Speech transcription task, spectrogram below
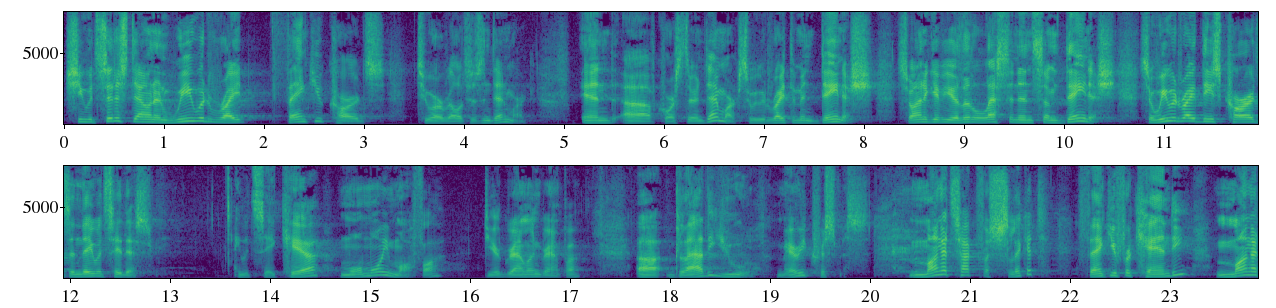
She would sit us down and we would write thank you cards to our relatives in Denmark. And uh, of course, they're in Denmark, so we would write them in Danish. So I want to give you a little lesson in some Danish. So we would write these cards, and they would say this. He would say, Kære mormor i morfar, dear grandma and grandpa, uh, glade Merry Christmas. Mange tak for slikket, Thank you for candy. Mange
